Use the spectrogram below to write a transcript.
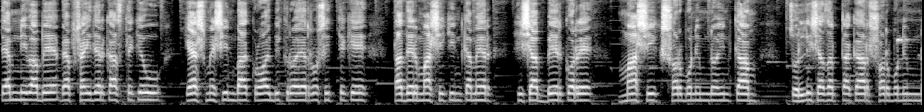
তেমনিভাবে ব্যবসায়ীদের কাছ থেকেও ক্যাশ মেশিন বা ক্রয় বিক্রয়ের রসিদ থেকে তাদের মাসিক ইনকামের হিসাব বের করে, মাসিক সর্বনিম্ন ইনকাম চল্লিশ হাজার টাকার সর্বনিম্ন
